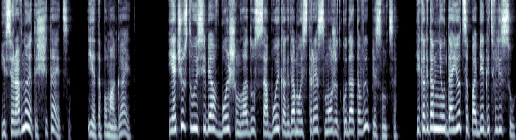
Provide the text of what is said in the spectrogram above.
И все равно это считается, и это помогает. Я чувствую себя в большем ладу с собой, когда мой стресс может куда-то выплеснуться, и когда мне удается побегать в лесу.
